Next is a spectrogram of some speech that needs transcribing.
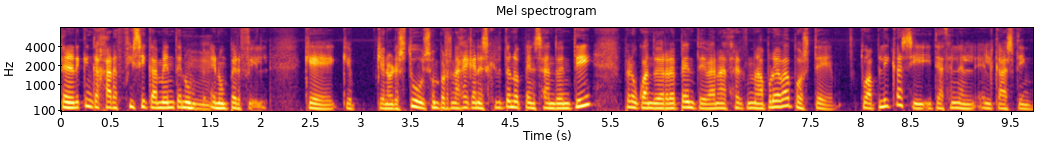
tener que encajar físicamente en un, en un perfil, que, que- que no eres tú, es un personaje que han escrito no pensando en ti, pero cuando de repente van a hacerte una prueba, pues te, tú aplicas y, y te hacen el, el casting.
